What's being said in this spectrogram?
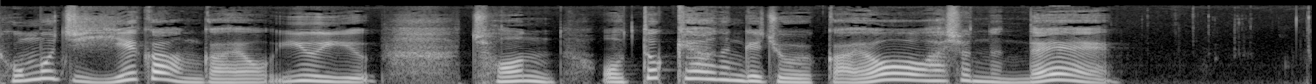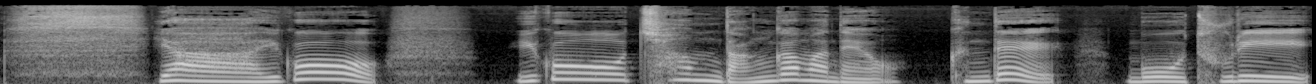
도무지 이해가 안 가요. 유유. 전 어떻게 하는 게 좋을까요? 하셨는데, 야, 이거, 이거 참 난감하네요. 근데 뭐 둘이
